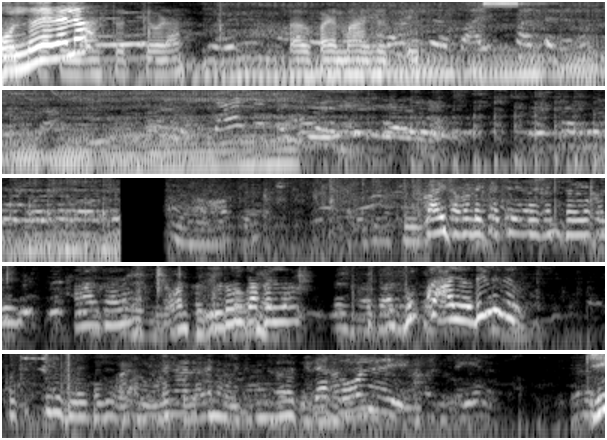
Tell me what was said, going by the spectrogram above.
বন্ধ হয়ে গেল? মাছ ধরতে ওরা। ওরা ওপারে মাছ ধরতে। গাইস আমাদের কাছে আমার পেল বুক দিলি তো কি?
